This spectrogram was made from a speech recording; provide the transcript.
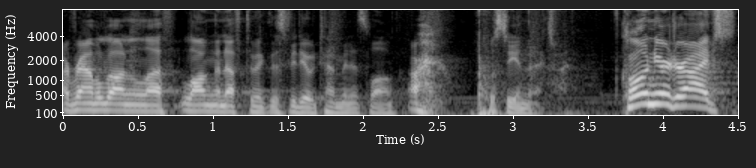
I've rambled on enough, long enough to make this video 10 minutes long. All right, we'll see you in the next one. Clone your drives.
